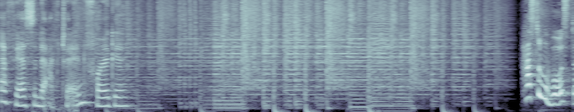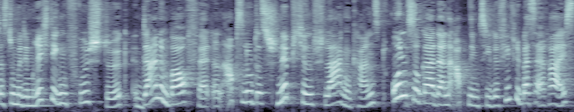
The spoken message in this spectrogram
erfährst du in der aktuellen Folge gewusst, dass du mit dem richtigen Frühstück deinem Bauchfett ein absolutes Schnippchen schlagen kannst und sogar deine Abnehmziele viel, viel besser erreichst,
